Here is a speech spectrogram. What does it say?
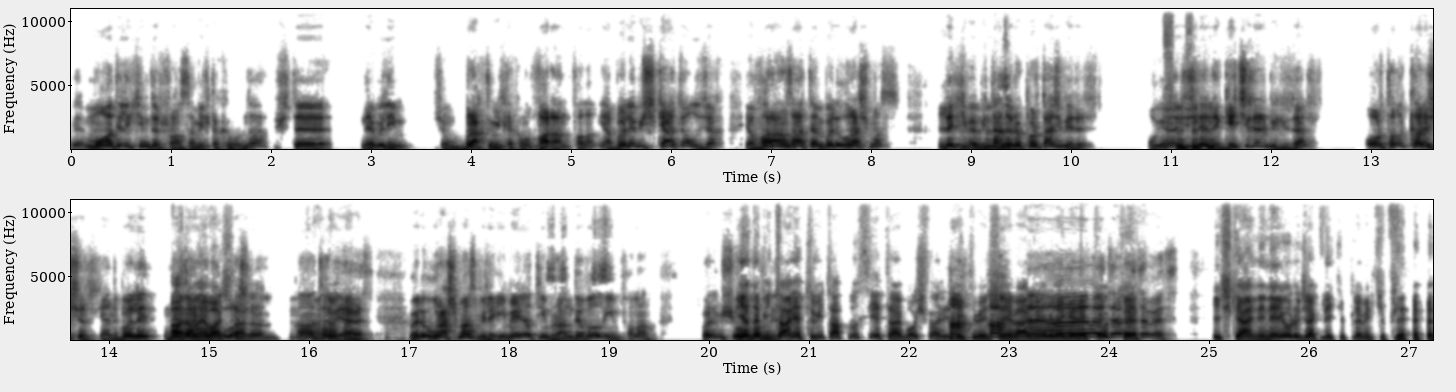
e, muadili kimdir Fransa milli takımında? İşte ne bileyim şimdi bıraktı milli takımı Varan falan. Ya böyle bir şikayeti olacak. Ya Varan zaten böyle uğraşmaz. Lekib'e bir tane röportaj verir. O yöneticilerle geçirir bir güzel. Ortalık karışır. Yani böyle Aramaya başlarlar. Ha tabii evet. Böyle uğraşmaz bile. E-mail atayım, randevu alayım falan. Böyle bir şey Ya da olmaz bir bile. tane tweet atması yeter. Boş ver. Ha Ekibe ha şey vermeye e, bile gerek evet yok evet ki. evet. Hiç kendine yoracak ekiple mekiple.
